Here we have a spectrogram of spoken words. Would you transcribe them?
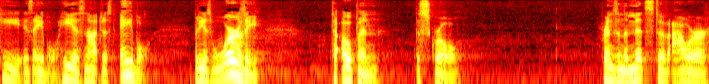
he is able. He is not just able, but he is worthy to open the scroll. Friends, in the midst of our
